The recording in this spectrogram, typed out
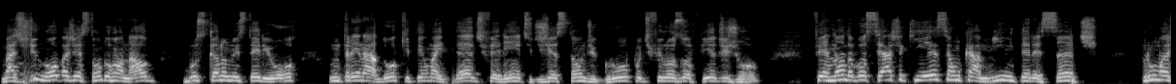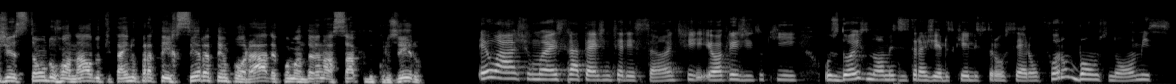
Mas, de novo, a gestão do Ronaldo buscando no exterior um treinador que tem uma ideia diferente de gestão de grupo, de filosofia de jogo. Fernanda, você acha que esse é um caminho interessante para uma gestão do Ronaldo que está indo para a terceira temporada comandando a SAF do Cruzeiro? Eu acho uma estratégia interessante. Eu acredito que os dois nomes estrangeiros que eles trouxeram foram bons nomes,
